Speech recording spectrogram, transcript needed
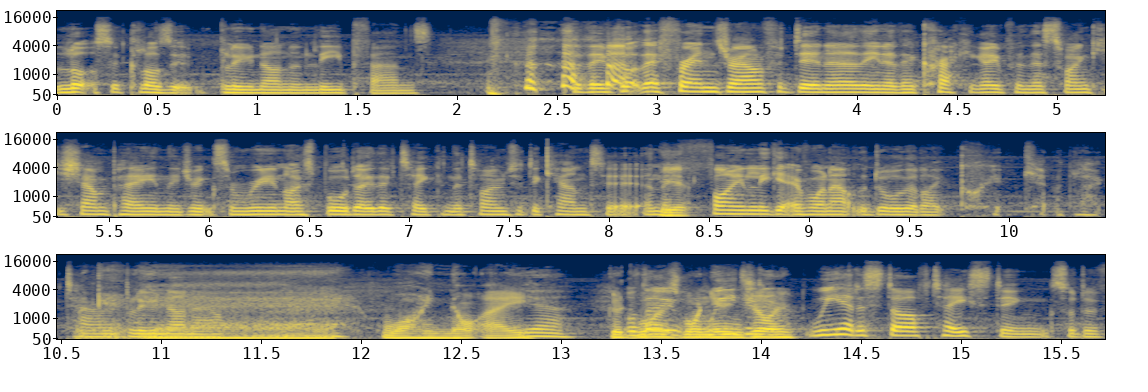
lots of closet Blue Nun and Lieb fans. so they've got their friends round for dinner. You know, they're cracking open their swanky champagne. They drink some really nice Bordeaux. They've taken the time to decant it, and they Yeah. finally get everyone out the door. They're like, "Quick, get the Black Tower and Blue Nun out." Why not, eh? Yeah, Good Although wines, one you we a- enjoy. we had a staff tasting sort of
